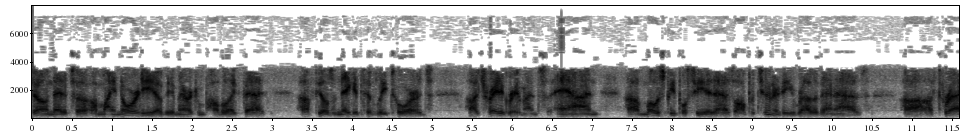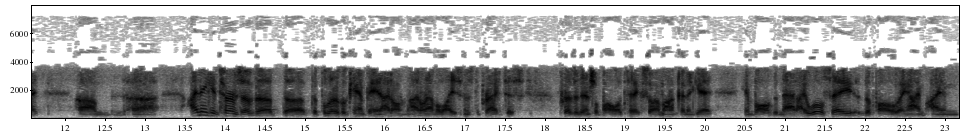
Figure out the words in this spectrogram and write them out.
shown that it's a, a minority of the American public that feels negatively towards uh, trade agreements, and uh, most people see it as opportunity rather than as uh, a threat. Um, uh, I think in terms of the, the the political campaign, I don't I don't have a license to practice presidential politics, so I'm not going to get involved in that. I will say the following: I'm I'm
